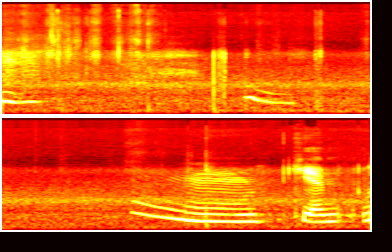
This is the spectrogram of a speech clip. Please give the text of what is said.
อื มเขียนเ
